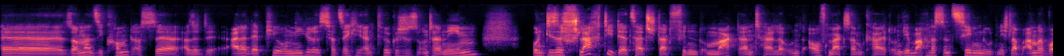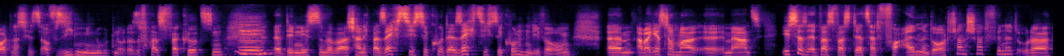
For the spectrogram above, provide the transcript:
äh, sondern sie kommt aus der, also einer der Pioniere ist tatsächlich ein türkisches Unternehmen, und diese Schlacht, die derzeit stattfindet um Marktanteile und Aufmerksamkeit, und wir machen das in zehn Minuten. Ich glaube, andere wollten das jetzt auf sieben Minuten oder sowas verkürzen. Mhm. Äh, demnächst sind wir wahrscheinlich bei 60 Sekunden, der 60 Sekunden Lieferung. Ähm, aber jetzt nochmal äh, im Ernst, ist das etwas, was derzeit vor allem in Deutschland stattfindet? Oder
